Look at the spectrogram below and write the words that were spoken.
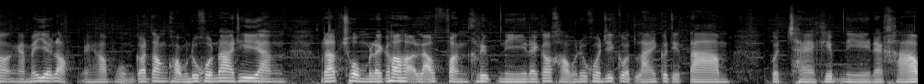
็งานไม่เยอะหรอกนะครับ ผมก็ต้องขอบคุณทุกคนมากที่ยังรับชมแล้วก็รับฟังคลิปนี้ แล้วก็ขอบคุณทุกคนที่กดไลค์กดติดตาม กดแชร์คลิปนี้นะครับ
